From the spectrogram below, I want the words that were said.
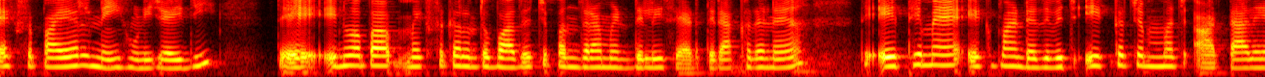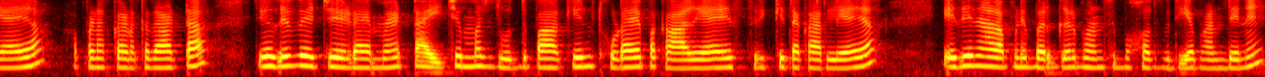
ਐਕਸਪਾਇਰ ਨਹੀਂ ਹੋਣੀ ਚਾਹੀਦੀ। ਤੇ ਇਹਨੂੰ ਆਪਾਂ ਮਿਕਸ ਕਰਨ ਤੋਂ ਬਾਅਦ ਵਿੱਚ 15 ਮਿੰਟ ਦੇ ਲਈ ਸਾਈਡ ਤੇ ਰੱਖ ਦੇਣਾ ਆ। ਤੇ ਇੱਥੇ ਮੈਂ ਇੱਕ ਭਾਂਡੇ ਦੇ ਵਿੱਚ 1 ਚਮਚ ਆਟਾ ਲਿਆ ਆ, ਆਪਣਾ ਕਣਕ ਦਾ ਆਟਾ। ਤੇ ਉਹਦੇ ਵਿੱਚ ਜਿਹੜਾ ਮੈਂ 2.5 ਚਮਚ ਦੁੱਧ ਪਾ ਕੇ ਇਹਨੂੰ ਥੋੜਾ ਜਿਹਾ ਪਕਾ ਲਿਆ, ਇਸ ਤਰੀਕੇ ਦਾ ਕਰ ਲਿਆ ਆ। ਇਹਦੇ ਨਾਲ ਆਪਣੇ 버ਗਰ ਬਨਸ ਬਹੁਤ ਵਧੀਆ ਬਣਦੇ ਨੇ।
